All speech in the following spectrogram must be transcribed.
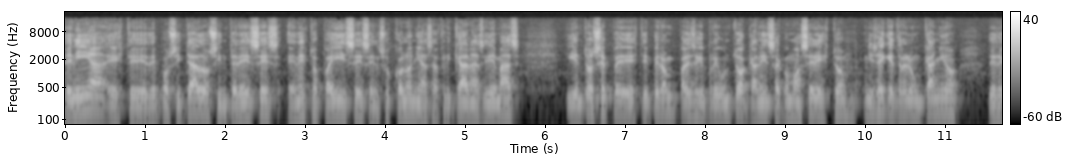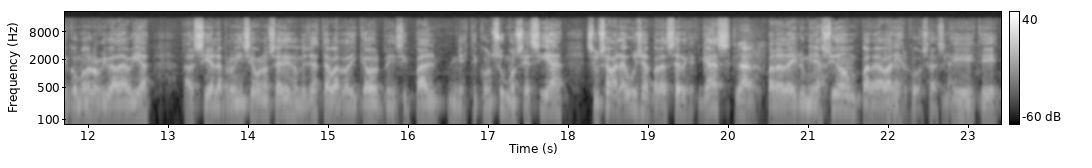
tenía este, depositados intereses en estos países, en sus colonias africanas y demás. Y entonces este, Perón parece que preguntó a Canesa cómo hacer esto, y ya hay que traer un caño desde Comodoro Rivadavia hacia la provincia de Buenos Aires, donde ya estaba radicado el principal este, consumo. Se hacía, se usaba la hulla para hacer gas, para la iluminación, para varias cosas. Este,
